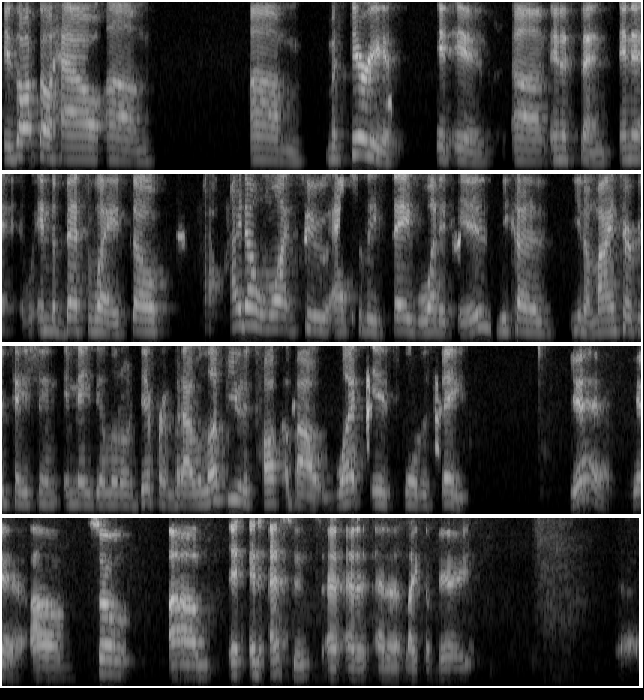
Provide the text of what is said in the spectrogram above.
is also how um, um, mysterious it is um, in a sense, in it in the best way. So I don't want to actually say what it is because you know my interpretation it may be a little different, but I would love for you to talk about what is Feel the SPACE. Yeah, yeah. Um, so um, in, in, essence, at, at, a, at a like a very uh,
